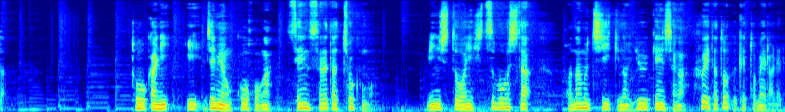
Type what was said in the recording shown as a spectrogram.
た。10日にイ・ジェミョン候補が選出された直後、民主党に失望したホナム地域の有権者が増えたと受け止められる。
